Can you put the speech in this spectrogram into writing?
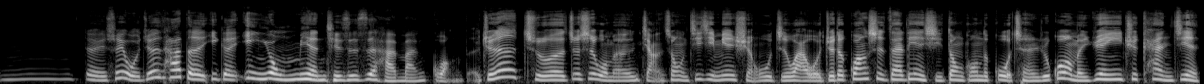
嗯。对，所以我觉得他的一个应用面其实是还蛮广的。我觉得除了就是我们讲这种积极面选物之外，我觉得光是在练习动工的过程，如果我们愿意去看见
